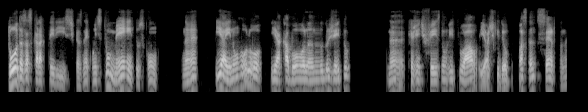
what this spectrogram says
todas as características, né, com instrumentos, com, né, e aí não rolou e acabou rolando do jeito, né, que a gente fez no ritual e eu acho que deu bastante certo, né.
